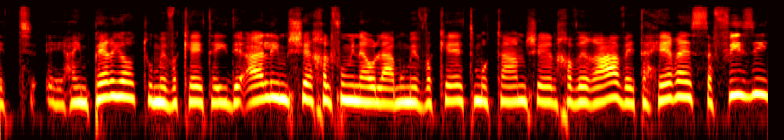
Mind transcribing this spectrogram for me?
את אה, האימפריות, הוא מבכה את האידיאלים שחלפו מן העולם, הוא מבכה את מותם של חבריו ואת ההרס הפיזי.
